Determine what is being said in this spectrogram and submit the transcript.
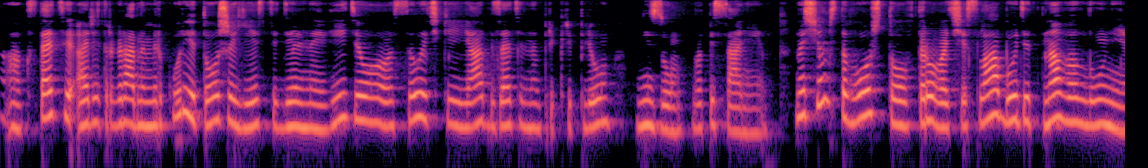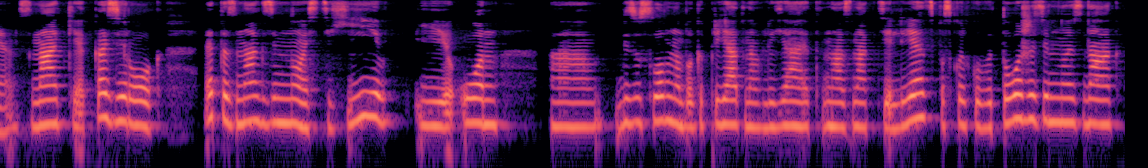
А, кстати, о ретроградном Меркурии тоже есть отдельное видео, ссылочки я обязательно прикреплю внизу в описании. Начнем с того, что 2 числа будет новолуние в знаке Козерог. Это знак земной стихии, и он, а, безусловно, благоприятно влияет на знак Телец, поскольку вы тоже земной знак –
